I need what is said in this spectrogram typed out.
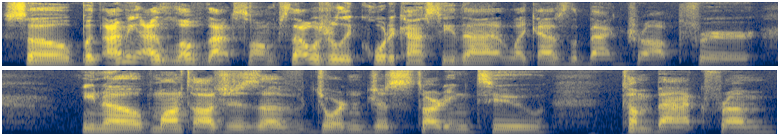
so but i mean i love that song so that was really cool to kind of see that like as the backdrop for you know montages of jordan just starting to come back from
